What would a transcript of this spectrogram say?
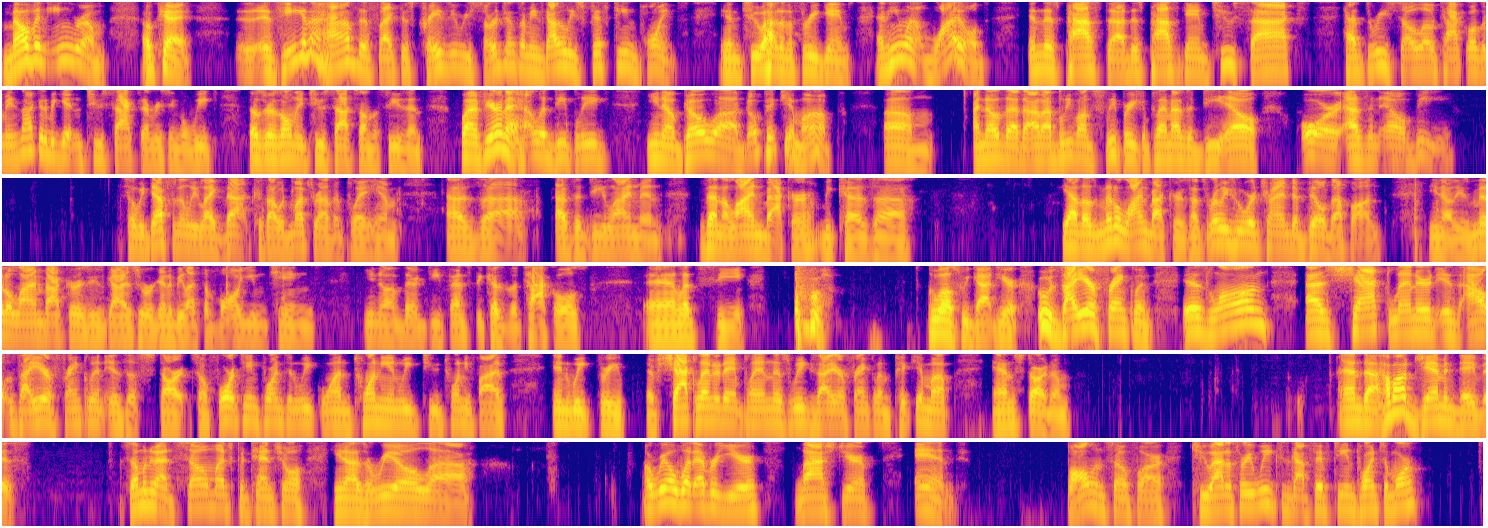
Melvin Ingram. Okay. Is he going to have this like this crazy resurgence? I mean, he's got at least 15 points in two out of the three games, and he went wild in this past uh, this past game. Two sacks, had three solo tackles. I mean, he's not going to be getting two sacks every single week. Those are his only two sacks on the season. But if you're in a hella deep league, you know, go uh, go pick him up. Um, I know that I, I believe on Sleeper you can play him as a DL or as an LB. So we definitely like that because I would much rather play him as uh as a D lineman than a linebacker because uh yeah, those middle linebackers, that's really who we're trying to build up on. You know, these middle linebackers, these guys who are going to be like the volume kings, you know, of their defense because of the tackles. And let's see. who else we got here? Ooh, Zaire Franklin. As long as Shaq Leonard is out, Zaire Franklin is a start. So 14 points in week one, 20 in week two, 25 in week three. If Shaq Leonard ain't playing this week, Zaire Franklin, pick him up and start him. And uh, how about Jamin Davis? Someone who had so much potential, you know, as a real, uh, a real whatever year last year, and balling so far. Two out of three weeks, he's got 15 points or more.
